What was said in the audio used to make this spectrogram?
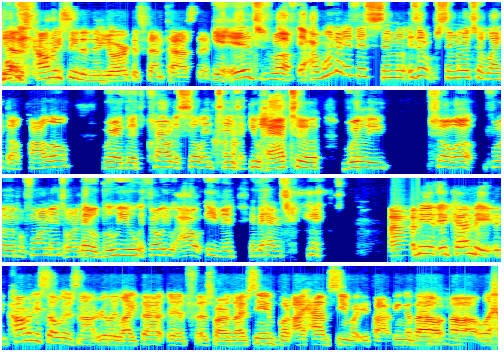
yeah, this comedy scene in New York is fantastic. Yeah, it's rough. I wonder if it's similar. Is it similar to like the Apollo, where the crowd is so intense, like you have to really show up for the performance, or they will boo you, throw you out, even if they had a chance. I mean, it can be. Comedy Cellar is not really like that, if as far as I've seen. But I have seen what you're talking about. Mm-hmm. Uh, like,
